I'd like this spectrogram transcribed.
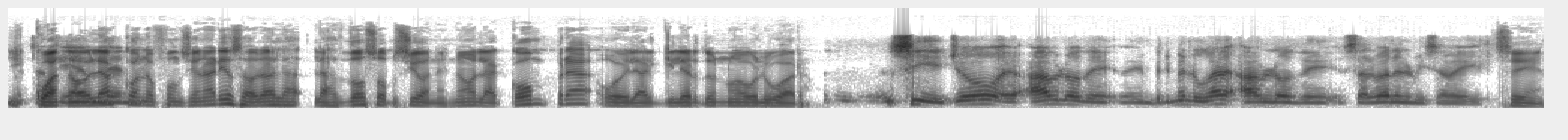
Y te cuando hablas con los funcionarios, habrás la- las dos opciones, ¿no? La compra o el alquiler de un nuevo lugar. Sí, yo eh, hablo de, en primer lugar, hablo de salvar el Luis. Sí,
